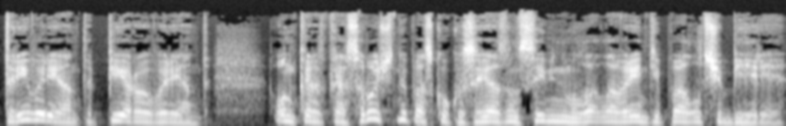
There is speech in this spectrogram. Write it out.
Три варианта. Первый вариант – он краткосрочный, поскольку связан с именем Лаврентия Павловича Берия.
